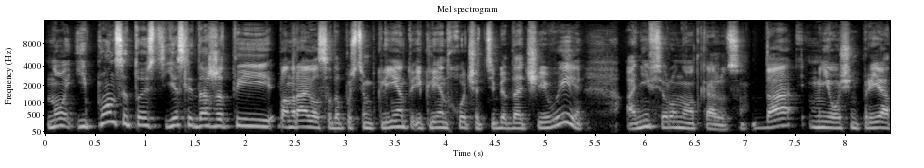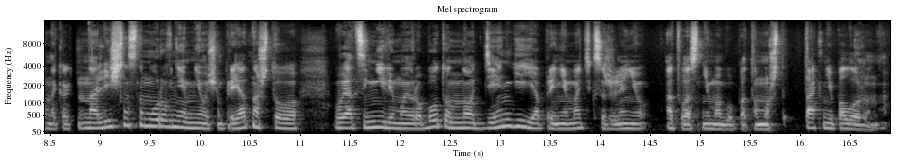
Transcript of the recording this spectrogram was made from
Но японцы, то есть если даже ты понравился, допустим, клиенту, и клиент хочет тебе дать чаевые, они все равно откажутся. Да, мне очень приятно, как на личностном уровне, мне очень приятно, что вы оценили мою работу, но деньги я принимать, к сожалению, от вас не могу, потому что так не положено.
